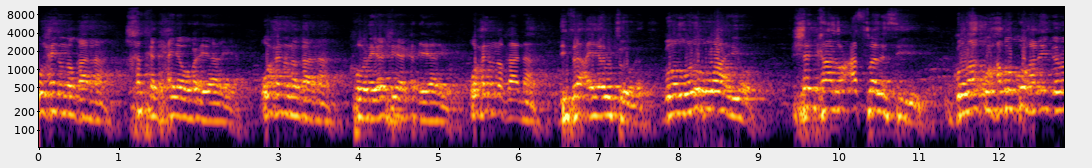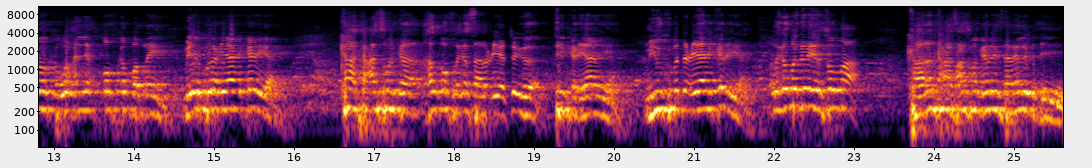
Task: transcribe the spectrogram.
waxaynu naqaanaa khadka dhexayaa uga ciyaaraya. Waxaynu naqaanaa koorayaasha ayaa ka ciyaaraya. Waxaynu naqaanaa difaac ayaa u jooga. Goolwaduhu waayo shan kaadoo cas baa la siiyey. Gola waxba ku hadhay garoonka waxaan lix qof ka badnayn. Miyay kula ciyaari karayaan? Kaadka cas marka hal qof laga saaro ciyaartoyga tiimka ciyaaraya miyuu kubadda ciyaari karaya laga badinaya soo maa kaadadka cascas ma garanaysaa in la bixiyey.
